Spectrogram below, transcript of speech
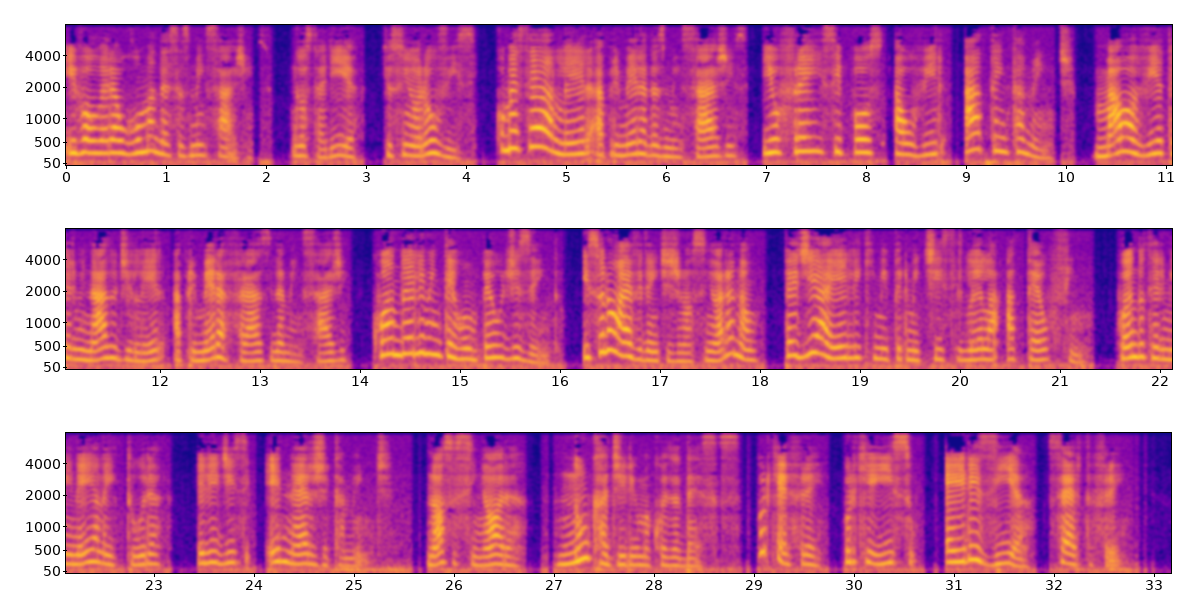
e vou ler alguma dessas mensagens. Gostaria que o senhor ouvisse. Comecei a ler a primeira das mensagens e o frei se pôs a ouvir atentamente. Mal havia terminado de ler a primeira frase da mensagem quando ele me interrompeu, dizendo: Isso não é evidente de Nossa Senhora, não. Pedi a ele que me permitisse lê-la até o fim. Quando terminei a leitura, ele disse energicamente: Nossa Senhora Nunca diria uma coisa dessas. Por que, Frei? Porque isso é heresia. Certo, Frei.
